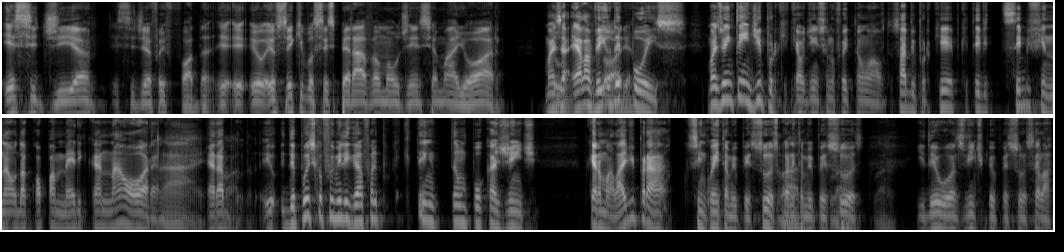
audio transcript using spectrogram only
Esse dia, esse dia foi foda. Eu, eu, eu sei que você esperava uma audiência maior. Mas do- ela veio Dória. depois. Mas eu entendi por que, a audiência não foi tão alta. Sabe por quê? Porque teve semifinal da Copa América na hora. Ai, Era, eu- depois que eu fui me ligar, eu falei, por que, que tem tão pouca gente? Porque era uma live pra 50 mil pessoas, 40 mil Claro, pessoas, claro, claro. e deu umas 20 mil pessoas, sei lá.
